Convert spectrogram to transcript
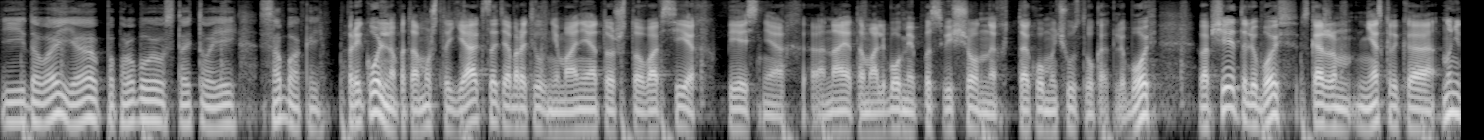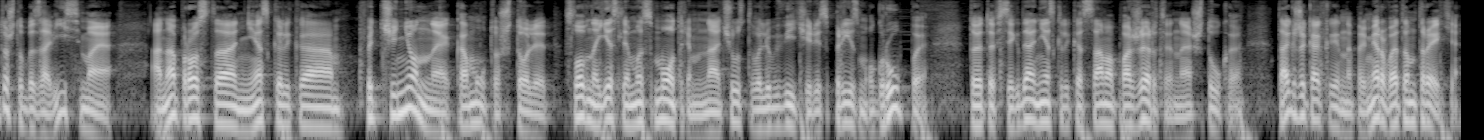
и давай я попробую стать твоей собакой. Прикольно, потому что я, кстати, обратил внимание то, что во всех песнях э, на этом альбоме, посвященных такому чувству, как любовь, вообще эта любовь, скажем, несколько, ну не то чтобы зависимая, она просто несколько подчиненная кому-то, что ли. Словно если мы смотрим на чувство любви через призму группы, то это всегда несколько самопожертвенная штука. Так же, как и, например, в этом треке.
